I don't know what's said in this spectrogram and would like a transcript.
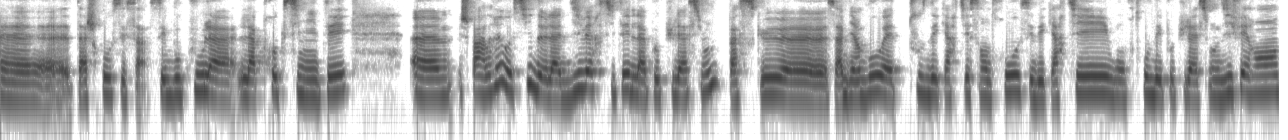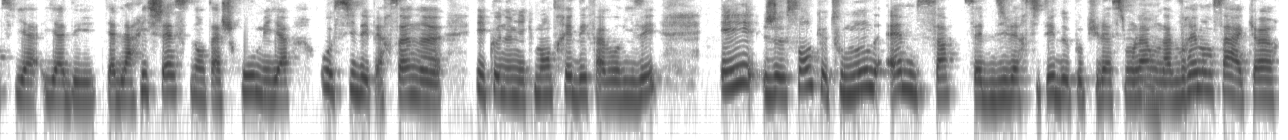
Euh, c'est ça. C'est beaucoup la, la proximité. Euh, je parlerai aussi de la diversité de la population parce que euh, ça a bien beau être tous des quartiers centraux, c'est des quartiers où on retrouve des populations différentes. Il y a, il y a, des, il y a de la richesse dans Tachereau, mais il y a aussi des personnes euh, économiquement très défavorisées. Et je sens que tout le monde aime ça, cette diversité de population-là. Mmh. On a vraiment ça à cœur.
